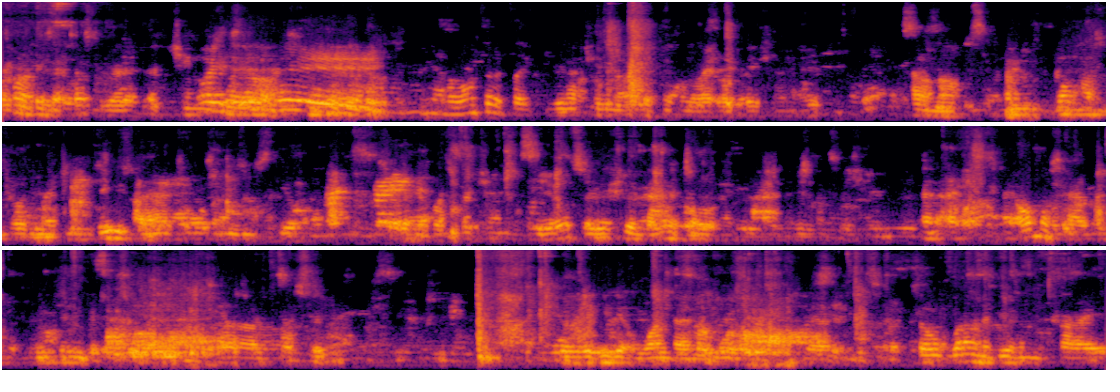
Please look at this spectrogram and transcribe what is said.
that's one of the things I tested, right? I changed. Oh, Yeah, the ones that it's like, you're not changing the thickness in the right location. I don't know. I mean, one possibility might be, use tools, I'm using steel. So they have less friction. So you should have tool. And I, I almost have. So if you get one diamond. So what I'm gonna do is I'm gonna try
